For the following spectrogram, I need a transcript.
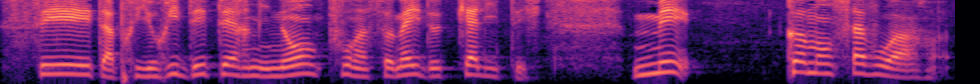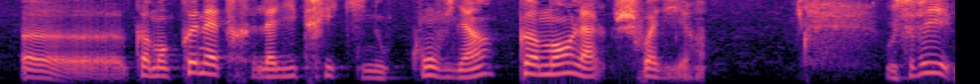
c'est a priori déterminant pour un sommeil de qualité. Mais comment savoir, euh, comment connaître la literie qui nous convient, comment la choisir Vous savez,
